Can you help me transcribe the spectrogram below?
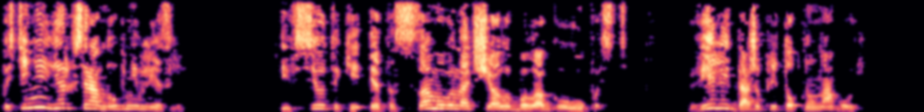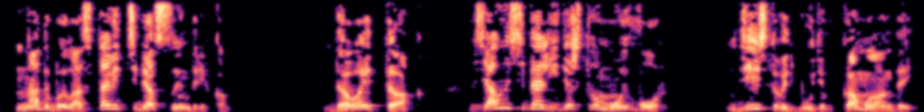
По стене вверх все равно бы не влезли. И все-таки это с самого начала была глупость. Велий даже притопнул ногой. Надо было оставить тебя с Индриком. — Давай так, взял на себя лидерство мой вор. Действовать будем командой.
